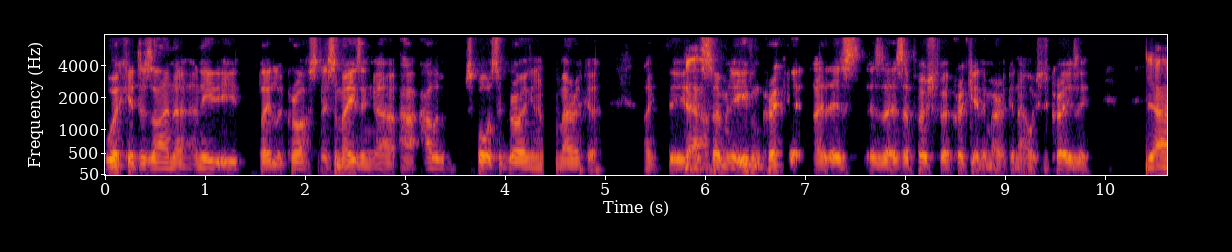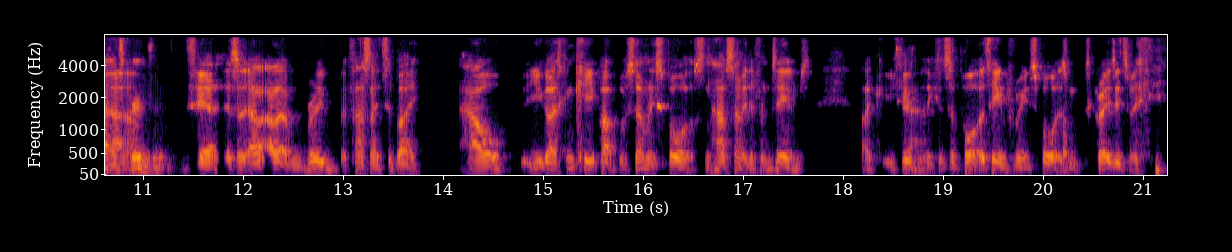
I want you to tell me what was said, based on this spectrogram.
wicked designer, and he, he played lacrosse, and it's amazing uh, how, how, the sports are growing in America. Like the, yeah. there's so many, even cricket. Like there's, there's there's a push for cricket in America now, which is crazy. Yeah, it's um, crazy. yeah, it's, I'm really fascinated by how you guys can keep up with so many sports and have so many different teams. Like you can, yeah. you can support a team from each sport. It's crazy to me.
